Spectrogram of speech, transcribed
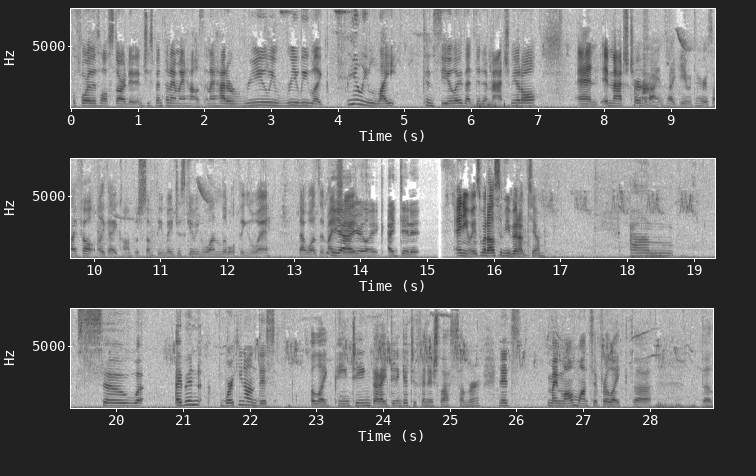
before this all started, and she spent the night at my house. And I had a really, really like really light concealer that didn't match me at all, and it matched her Uh-huh. fine. So I gave it to her. So I felt like I accomplished something by just giving one little thing away that wasn't my yeah, shade. you're like, I did it. Anyways, what else have you been up to? Um, so I've been working on this uh, like painting that I didn't get to finish last summer, and it's my mom wants it for like the the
